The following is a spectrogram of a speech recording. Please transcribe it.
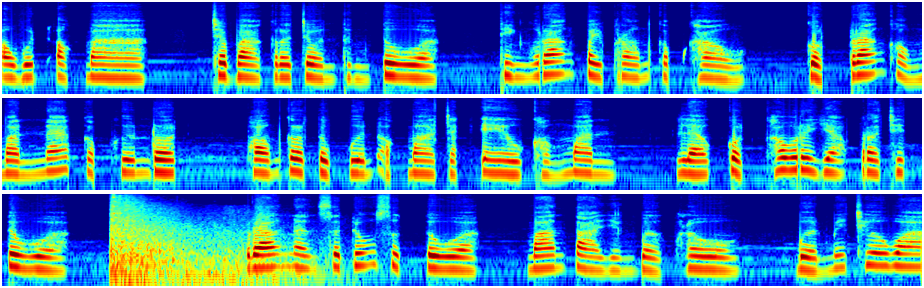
อาวุธออกมา ชบากระโจนถึงตัว ทิ้งร่างไปพร้อมกับเขา กดร่างของมันแนบกับพื้นรถ พร้อมกระตุกปืนออกมาจากเอวของมัน แล้วกดเข้าระยะประชิดตัว ร่างนั้นสะดุ้งสุดตัว ม่านตายังเบิกโพลงเหมือนไม่เชื่อว่า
